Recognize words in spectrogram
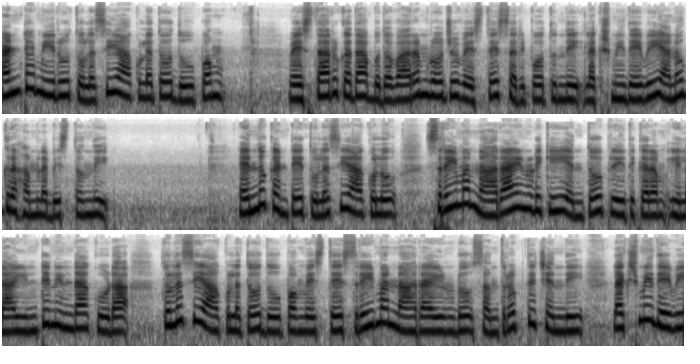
అంటే మీరు తులసి ఆకులతో ధూపం వేస్తారు కదా. బుధవారం రోజు వేస్తే సరిపోతుంది. లక్ష్మీదేవి అనుగ్రహం లభిస్తుంది. ఎందుకంటే తులసి ఆకులు శ్రీమన్నారాయణుడికి ఎంతో ప్రీతికరం. ఇలా ఇంటి నిండా కూడా తులసి ఆకులతో ధూపం వేస్తే శ్రీమన్నారాయణుడు సంతృప్తి చెంది లక్ష్మీదేవి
